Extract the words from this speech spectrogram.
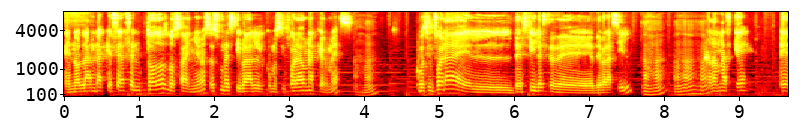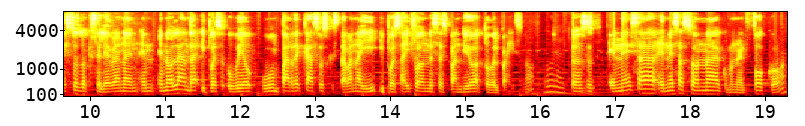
en Holanda que se hacen todos los años. Es un festival como si fuera una kermés, Ajá, como si fuera el desfile este de, de Brasil. ajá. Nada más que esto es lo que celebran en, en- en Holanda y pues hubo, hubo un par de casos que estaban ahí y pues ahí fue donde se expandió a todo el país, ¿no? Entonces, en esa, en esa zona, como en el foco,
